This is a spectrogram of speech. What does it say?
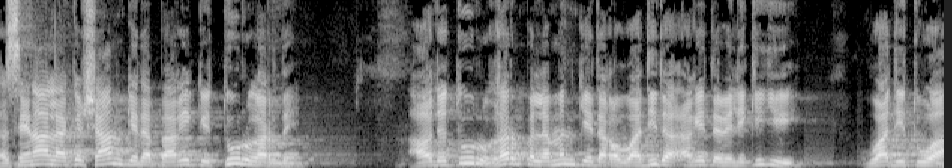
د سینا علاقه شام کې د باغی کې تور غر دی او د تور غر په لمن کې دغه وادي د هغه ته ویل کېږي وادي توا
